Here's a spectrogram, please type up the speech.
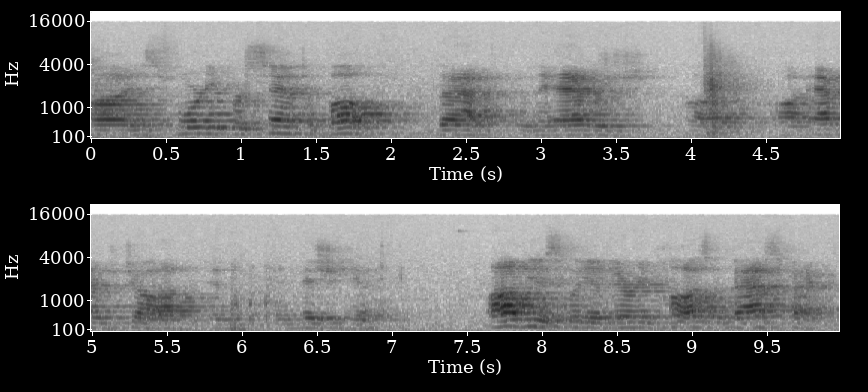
uh, is 40% above that in the average, uh, uh, average job in, in Michigan obviously a very positive aspect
